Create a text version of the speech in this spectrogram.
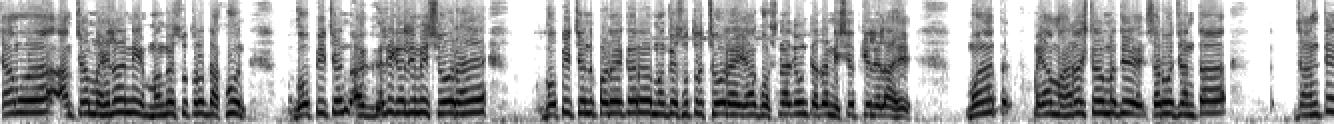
त्यामुळं आमच्या महिलांनी मंगळसूत्र दाखवून गोपीचंद गली गली मी शोर आहे. गोपीचंद पडळकर मंगळसूत्र चोर आहे या घोषणा देऊन त्याचा निषेध केलेला आहे. मुळात या महाराष्ट्रामध्ये सर्व जनता जाणते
